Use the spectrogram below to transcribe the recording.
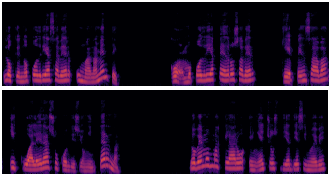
lo que no podría saber humanamente. ¿Cómo podría Pedro saber qué pensaba y cuál era su condición interna? Lo vemos más claro en Hechos 10:19.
